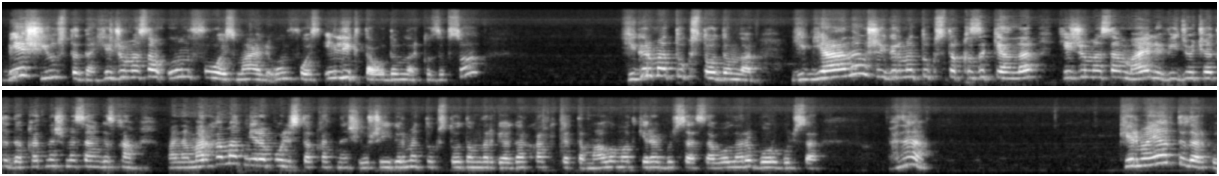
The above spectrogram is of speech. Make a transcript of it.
besh yuztadan. Hech bo'lmasam o'n foiz mayli o'n foiz. Ellikta odamlar qiziqsa yigirma to'qqizta odamlar. Yana o'sha yigirma to'qqizta qiziqqanlar hech bo'lmasam mayli video chatida qatnashmasangiz ham mana marhamat merapolisda qatnashing. O'sha yigirma to'qqizta odamlarga agar haqiqatdan ma'lumot kerak bo'lsa savollari bor bo'lsa mana kelmayaptilarku.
